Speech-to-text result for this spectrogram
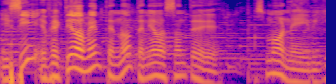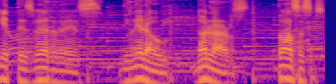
Y sí, efectivamente, ¿no? Tenía bastante pues, money, billetes verdes, dinero, dólares, todos esos.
